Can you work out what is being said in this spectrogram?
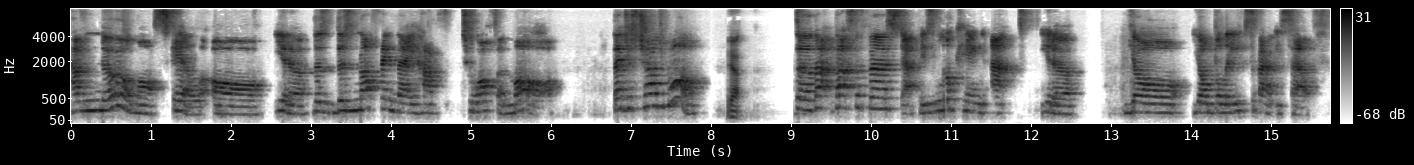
have no more skill or, you know, there's there's nothing they have to offer more they just charge more. Yeah. So that that's the first step is looking at you know your your beliefs about yourself,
